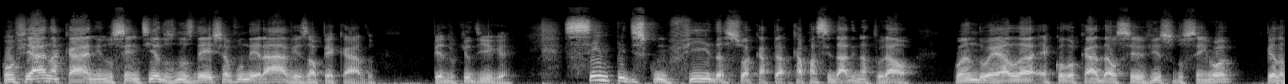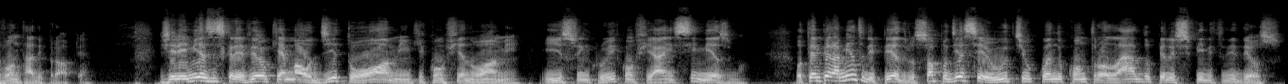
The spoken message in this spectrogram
Confiar na carne, nos sentidos, nos deixa vulneráveis ao pecado. Pedro que o diga. Sempre desconfie da sua capacidade natural quando ela é colocada ao serviço do Senhor pela vontade própria. Jeremias escreveu que é maldito o homem que confia no homem, e isso inclui confiar em si mesmo. O temperamento de Pedro só podia ser útil quando controlado pelo Espírito de Deus,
